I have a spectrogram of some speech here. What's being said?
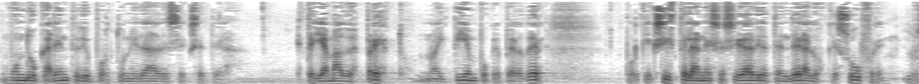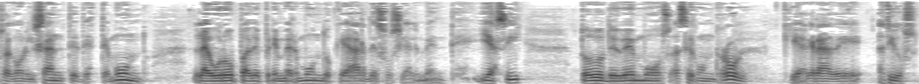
un mundo carente de oportunidades, etc. Este llamado es presto, no hay tiempo que perder, porque existe la necesidad de atender a los que sufren, los agonizantes de este mundo, la Europa de primer mundo que arde socialmente. Y así todos debemos hacer un rol que agrade a Dios.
